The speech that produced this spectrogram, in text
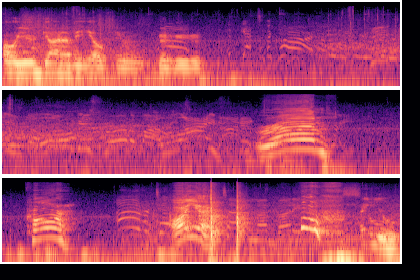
Oh, you gotta be joking. Good, good, good. Get to the car! This is the longest run of my life. Run! Car! Oh yeah. Hey, you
